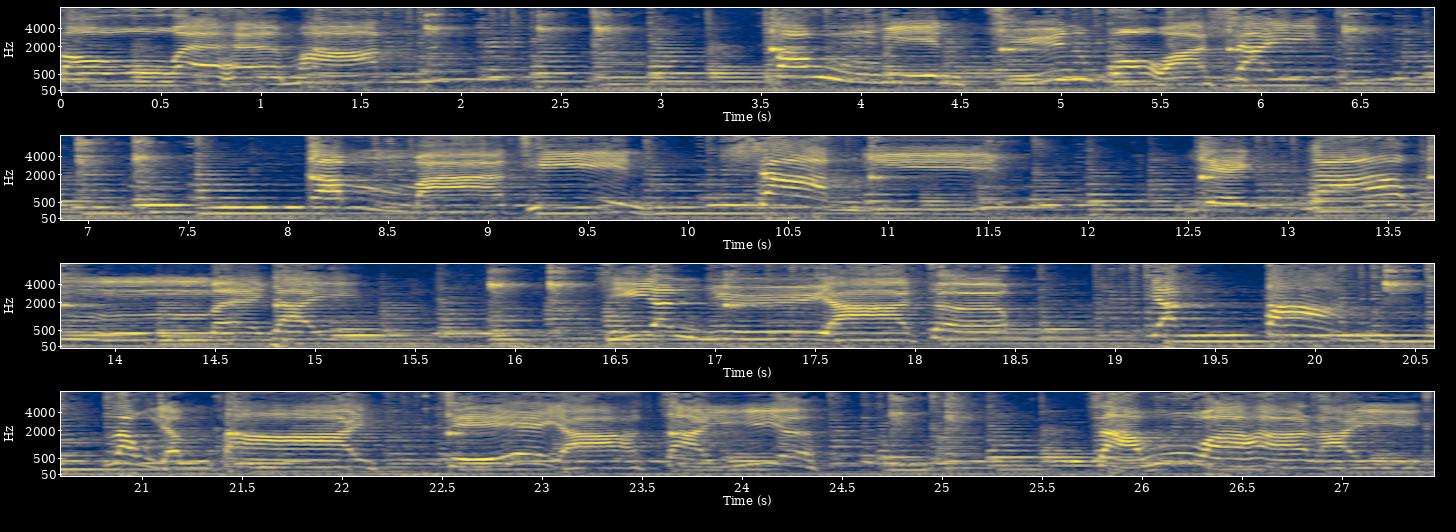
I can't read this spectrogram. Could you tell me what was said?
朝到诶晚，东面转过话西，今嘛天生二，亦咬唔诶只因遇也着一班嬲人大姐也仔啊走啊嚟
